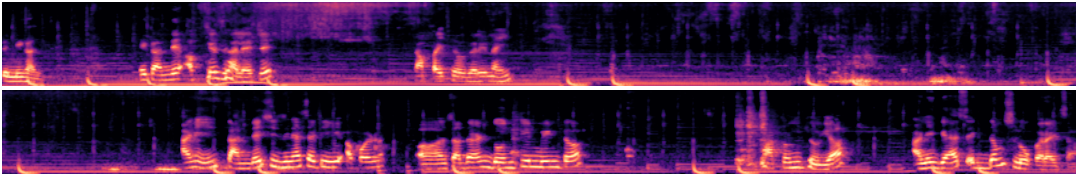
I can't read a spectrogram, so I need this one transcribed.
ते मी घालते. हे कांदे अख्खेच घालायचे. कापायचे वगैरे नाही. आणि कांदे शिजण्यासाठी आपण साधारण दोन तीन मिनटं झाकून ठेवूया. आणि गॅस एकदम स्लो करायचा.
